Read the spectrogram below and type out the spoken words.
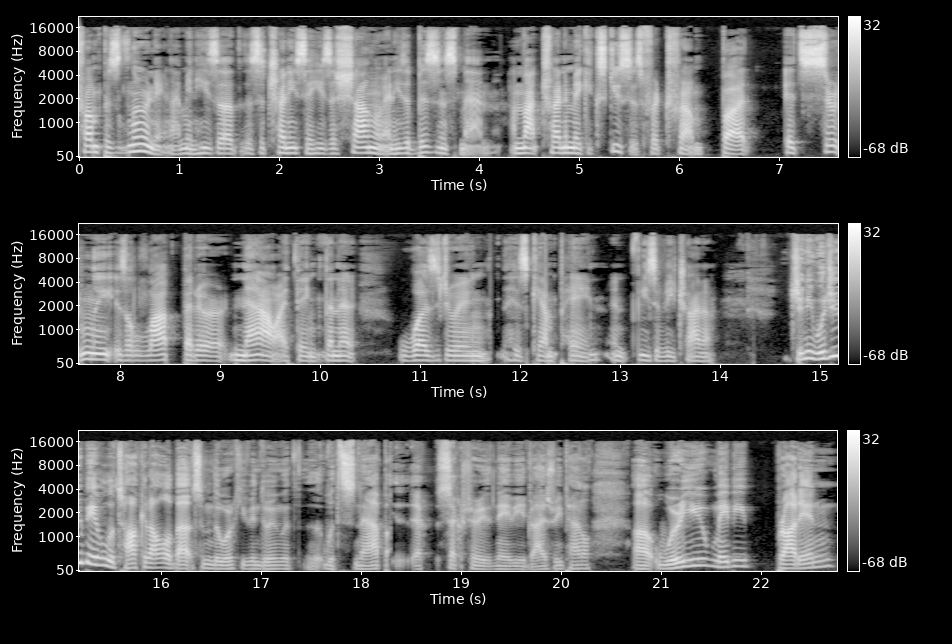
Trump is learning. I mean, he's a, as the Chinese say, he's a shangren, he's a businessman. I'm not trying to make excuses for Trump, but it certainly is a lot better now, I think, than it was during his campaign and vis-a-vis China. Ginny, would you be able to talk at all about some of the work you've been doing with with SNAP, Secretary of the Navy Advisory Panel? Uh, were you maybe brought in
